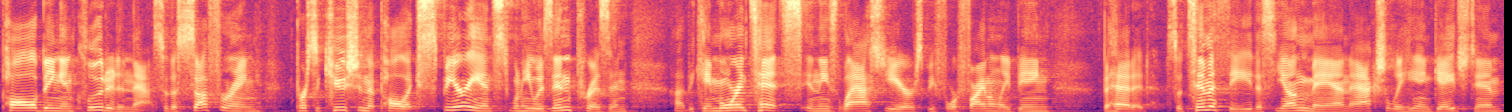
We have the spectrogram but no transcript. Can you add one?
Paul being included in that. So the suffering, persecution that Paul experienced when he was in prison uh, became more intense in these last years before finally being beheaded. So Timothy, this young man, actually, he engaged him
